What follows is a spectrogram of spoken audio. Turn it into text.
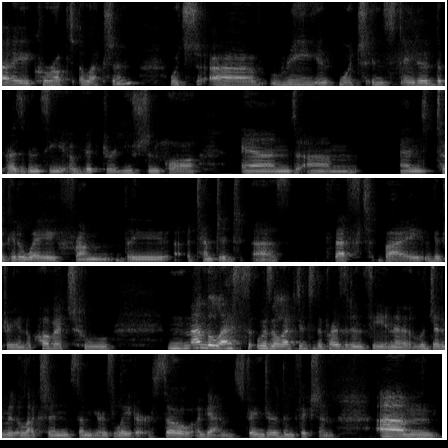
a corrupt election which uh, re which instated the presidency of Viktor Yushchenko and um, and took it away from the attempted uh, theft by Viktor Yanukovych, who nonetheless was elected to the presidency in a legitimate election some years later. So again, stranger than fiction. Um,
